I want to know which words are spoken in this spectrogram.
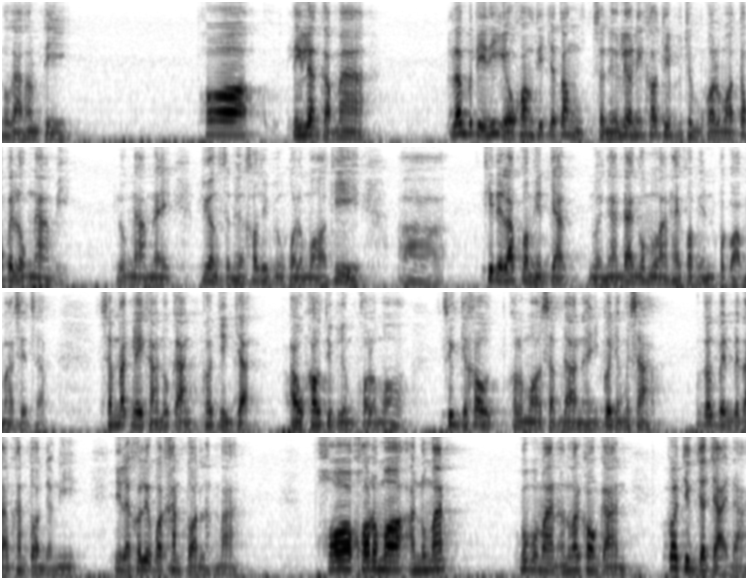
นุการคณะรัฐมนตีพอตีเรื่องกลับมารัฐมนตรีที่เกี่ยวข้องที่จะต้องเสนอเรื่องนี้เข้าที่ประชุมครมต้องไปลงนามอีก ลงนามในเรื่องเสนอเข้าที่ประชุมครมที่ที่ได้รับความเห็นจากหน่วยงานด้านงบประมาณให้ความเห็นประกอบมาเสร็จสับสำนักเลขานุการเขาจึงจะ เอาเข้าที่ประชุมคอรมอซึ่งจะเข้าคอรมอสัปดาห์ไหนก็ยังไม่ทราบ มันก็เป็นไปตามขั้นตอนอย่างนี้ นี่แหละเขาเรียกว่าขั้นตอนหลังบ้าน พอคอรมออนุมัติงบประมาณอนุมัติโครงการก็จึงจะจ่ายได้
